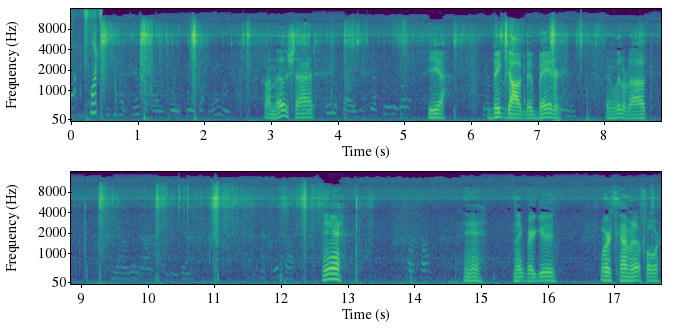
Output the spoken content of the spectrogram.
you how cute it was? yeah. Big dog do better than little dog. Yeah? Yeah. Ain't very good. Worth coming up for.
